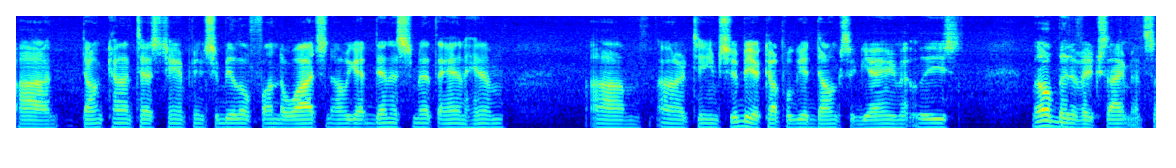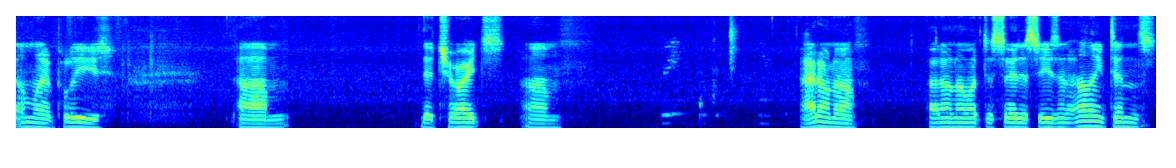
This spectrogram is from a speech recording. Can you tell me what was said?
Uh, dunk contest champion. Should be a little fun to watch. Now we got Dennis Smith and him um, on our team. Should be a couple good dunks a game at least. A little bit of excitement somewhere, please. Um, Detroit's. Um, I don't know. I don't know what to say this season. Ellington's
